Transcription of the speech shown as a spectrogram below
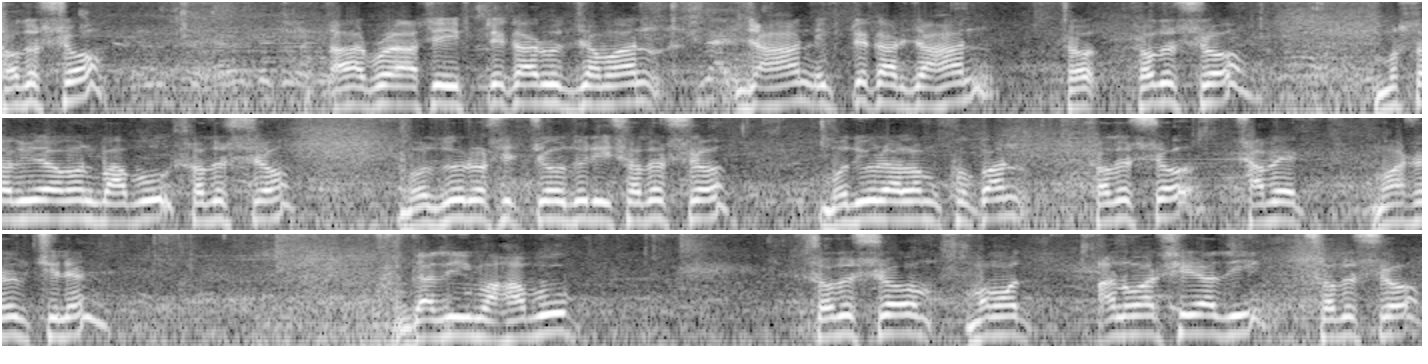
সদস্য। তারপরে আছে ইফতেকারুজ্জামান জাহান ইফতেখার জাহান সদস্য। মোস্তাফিজুর রহমান বাবু সদস্য, বজলুর রশিদ চৌধুরী সদস্য, বদিউল আলম খোকন সদস্য, সাবেক মহাসচিব ছিলেন। গাজী মাহবুব সদস্য, মোহাম্মদ আনোয়ার সিরাজি সদস্য,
